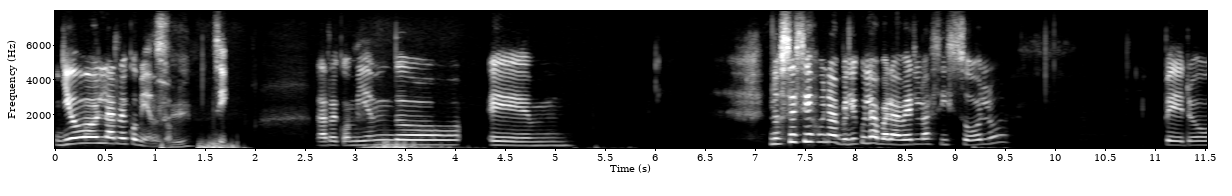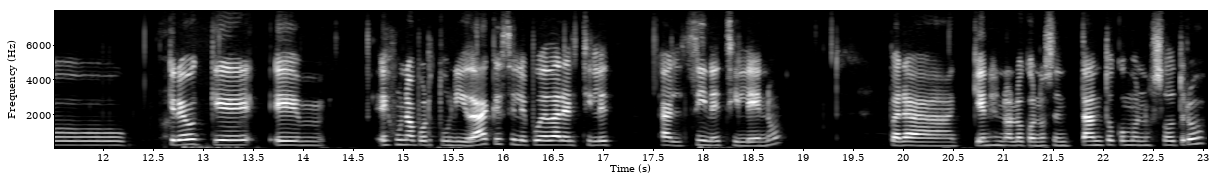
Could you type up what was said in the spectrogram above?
Yo la recomiendo. Sí, Sí, la recomiendo. em, No sé si es una película para verlo así solo, pero creo que em, es una oportunidad que se le puede dar al, Chile, al cine chileno para quienes no lo conocen tanto como nosotros.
